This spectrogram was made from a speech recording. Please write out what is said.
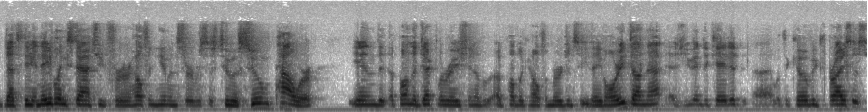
That's the enabling statute for Health and Human Services to assume power in the, upon the declaration of a public health emergency. They've already done that, as you indicated, uh, with the COVID crisis.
